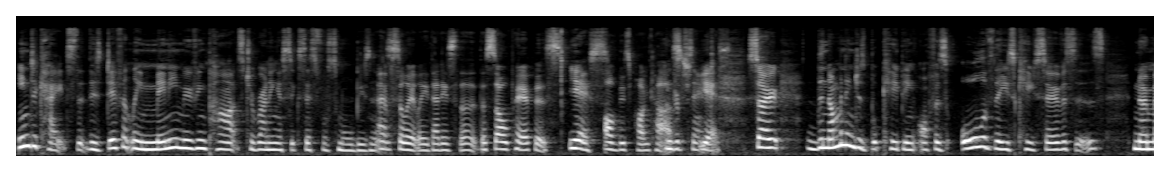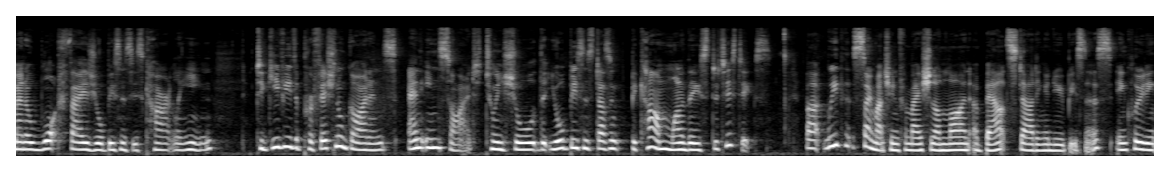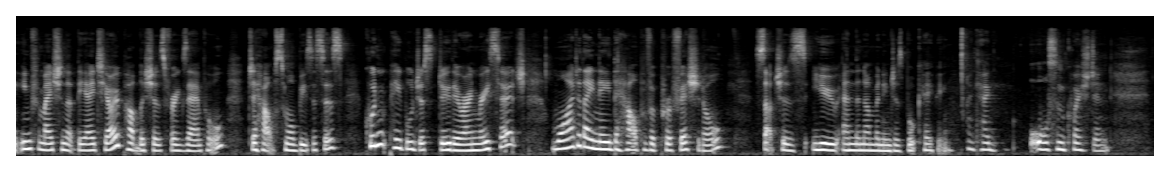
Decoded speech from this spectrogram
indicates that there's definitely many moving parts to running a successful small business. Absolutely. That is the, the sole purpose Yes. of this podcast. 100%. Yes. So the Number Ninjas bookkeeping offers all of these key services no matter what phase your business is currently in to give you the professional guidance and insight to ensure that your business doesn't become one of these statistics. But with so much information online about starting a new business, including information that the ATO publishes, for example, to help small businesses, couldn't people just do their own research? Why do they need the help of a professional such as you and the Number Ninjas bookkeeping? Okay, awesome question.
